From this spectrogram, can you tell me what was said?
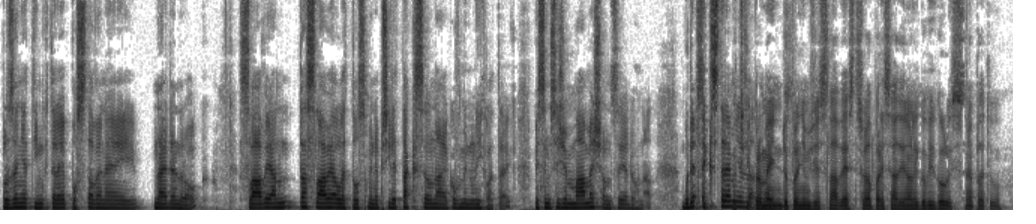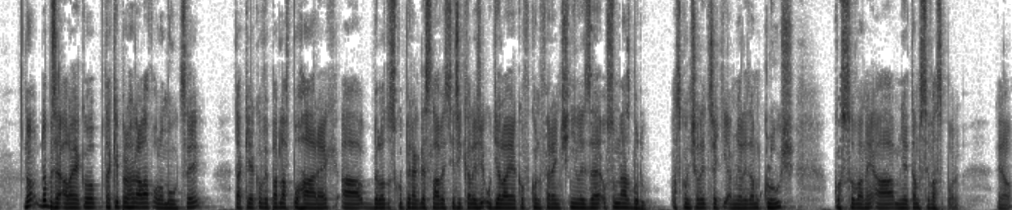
Plzeň je tým, který je postavený na jeden rok, Slávia, ta Slávia letos mi nepřijde tak silná jako v minulých letech. Myslím si, že máme šanci je dohnat. Bude extrémně... Počkej, za- promiň, doplním, že Slávě střela 51 ligových gólů, jestli se nepletu. No dobře, ale jako taky prohrála v Olomouci, taky jako vypadla v pohárech a byla to skupina, kde slávisti říkali, že udělají jako v konferenční lize 18 bodů. A skončili třetí a měli tam Kluž, Kosovany a měli tam Sivaspor. Jo.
